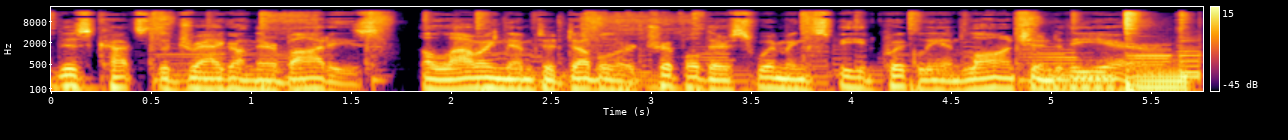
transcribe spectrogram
This cuts the drag on their bodies, allowing them to double or triple their swimming speed quickly and launch into the air.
